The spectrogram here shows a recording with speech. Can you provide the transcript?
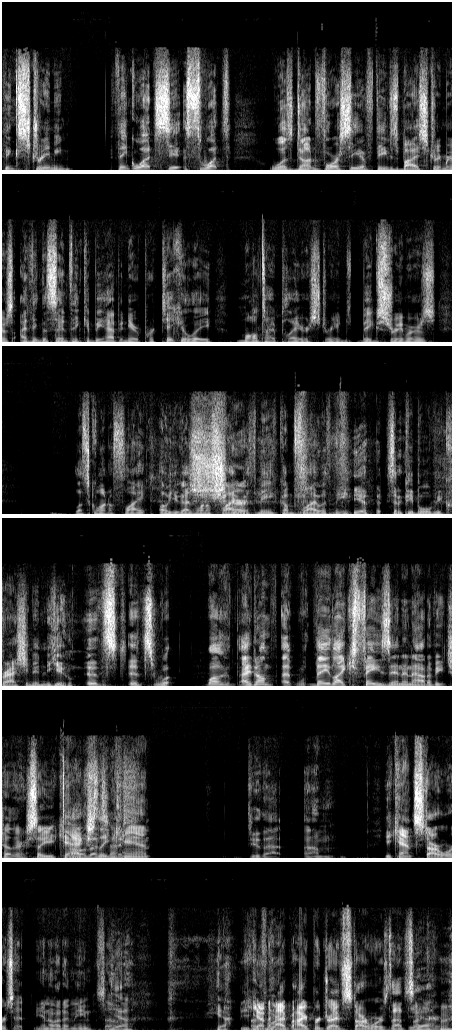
Think streaming. Think what C, what was done for Sea of Thieves by streamers. I think the same thing can be happening here, particularly multiplayer streams, big streamers. Let's go on a flight. Oh, you guys want to fly Sure. with me? Come fly with me. Yeah. Some people will be crashing into you. It's it's wh- well, I don't. Uh, they like phase in and out of each other, so you can Oh, that's actually nice. can't do that. Um, you can't Star Wars it. You know what I mean? So Yeah, yeah. you can Unfor- hyper, hyperdrive Star Wars that sucker.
